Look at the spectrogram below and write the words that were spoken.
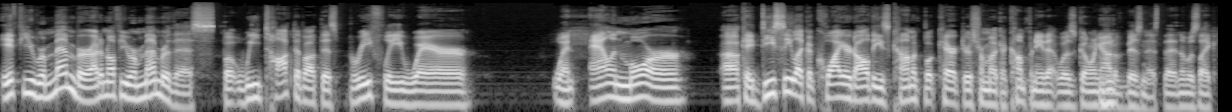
If you remember, I don't know if you remember this, but we talked about this briefly where when Alan Moore, uh, okay, DC like acquired all these comic book characters from like a company that was going out Mhm. of business. Then it was like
